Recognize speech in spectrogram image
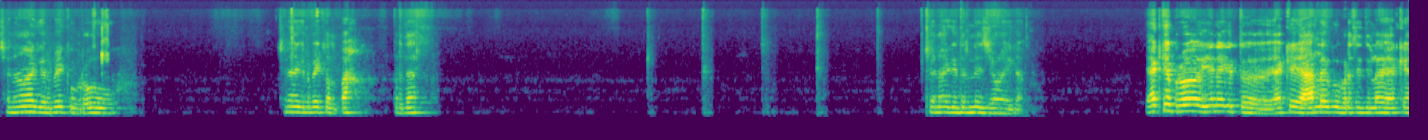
ಚೆನ್ನಾಗಿರ್ಬೇಕು ಬ್ರೋ. ಚೆನ್ನಾಗಿರ್ಬೇಕಲ್ಪ ಬ್ರದರ್. ಚೆನ್ನಾಗಿದ್ರೇ ಜೀವನ ಈಗ. ಯಾಕೆ ಬ್ರೋ ಏನಾಗಿತ್ತು? ಯಾಕೆ ಯಾರ ಲೈವ್ಗೂ ಬರ್ತಿದ್ದಿಲ್ಲ? ಯಾಕೆ?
